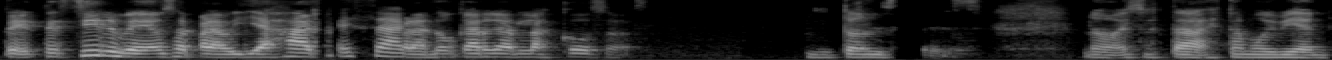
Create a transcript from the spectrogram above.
te, te sirve, o sea, para viajar, para Exacto. no cargar las cosas. Entonces, no, eso está, está muy bien.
